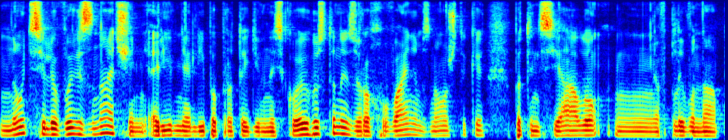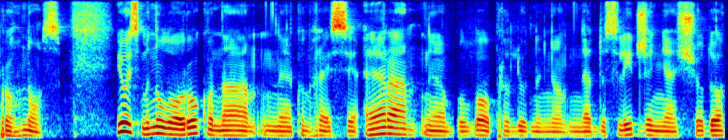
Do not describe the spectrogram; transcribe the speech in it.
ну, цільових значень рівня ліпопротидів низької густини з урахуванням знову ж таки потенціалу впливу на прогноз. І ось минулого року на конгресі ЕРА е, було оприлюднено е, дослідження щодо е,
